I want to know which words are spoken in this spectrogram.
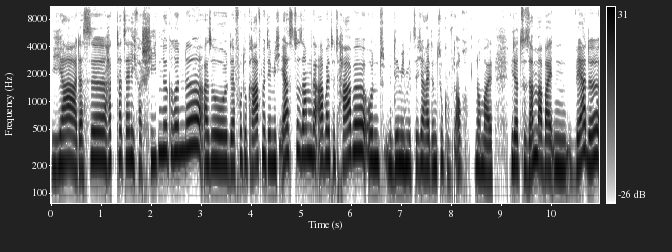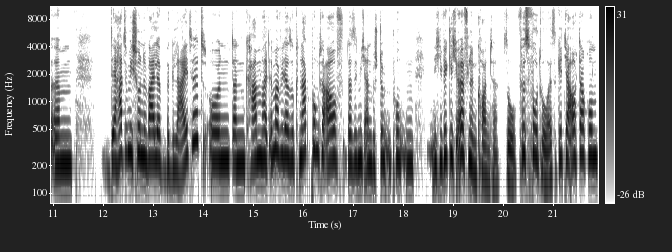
Ja, das äh, hat tatsächlich verschiedene Gründe. Also der Fotograf, mit dem ich erst zusammengearbeitet habe und mit dem ich mit Sicherheit in Zukunft auch nochmal wieder zusammenarbeiten werde, ähm, der hatte mich schon eine Weile begleitet und dann kamen halt immer wieder so Knackpunkte auf, dass ich mich an bestimmten Punkten nicht wirklich öffnen konnte. So, fürs Foto. Es geht ja auch darum,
